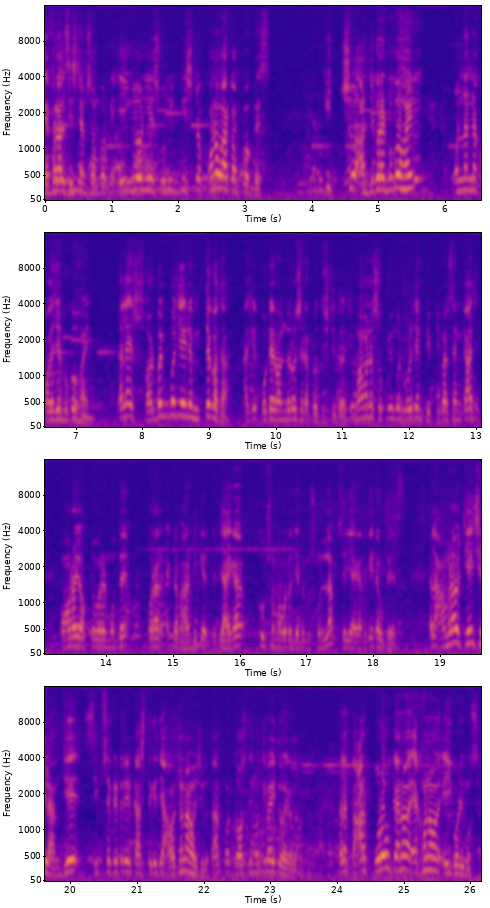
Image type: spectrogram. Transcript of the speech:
রেফারাল সিস্টেম সম্পর্কে, এইগুলো নিয়ে সুনির্দিষ্ট কোনো ওয়ার্ক অফ প্রোগ্রেস কিচ্ছু আর্যিকরের বুকেও হয়নি, অন্যান্য কলেজের বুকেও হয়নি। তাহলে সর্বব্য যে এটা মিথ্যে কথা, আজকে কোর্টের অন্দরেও সেটা প্রতিষ্ঠিত হয়েছে। মহামান্য সুপ্রিম কোর্ট বলেছেন ফিফটি পার্সেন্ট কাজ পনেরোই অক্টোবরের মধ্যে করার একটা ভাড়াটিকের জায়গা খুব সম্ভবত যেটুকু শুনলাম, সেই জায়গা থেকে এটা উঠে এসেছে। তাহলে আমরাও চেয়েছিলাম যে চিফ সেক্রেটারির কাছ থেকে যে আলোচনা হয়েছিল, তারপর দশ দিন অতিবাহিত হয়ে গেল। তাহলে তারপরেও কেন এখনও এই গড়িমসি?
